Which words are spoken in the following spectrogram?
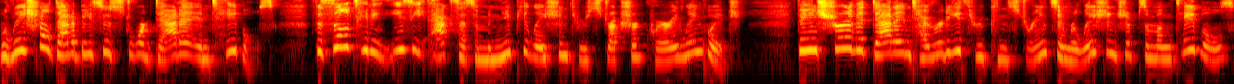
Relational databases store data in tables, facilitating easy access and manipulation through structured query language. They ensure that data integrity through constraints and relationships among tables,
